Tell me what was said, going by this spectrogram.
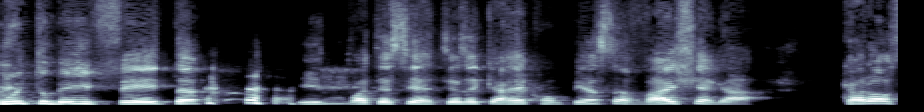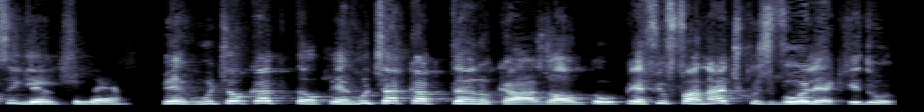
muito bem feita e pode ter certeza que a recompensa vai chegar. Carol, é o seguinte, pergunte ao capitão, pergunte à capitã no caso. Ó, o perfil Fanáticos Vôlei aqui do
